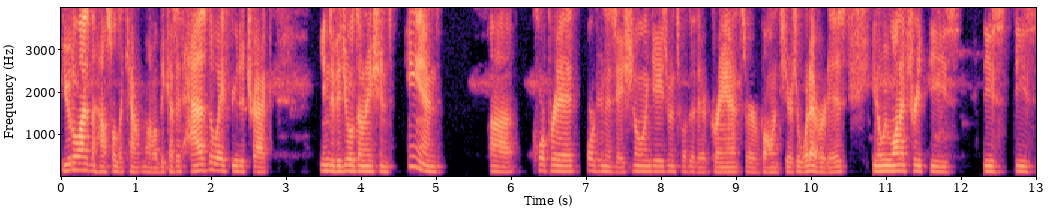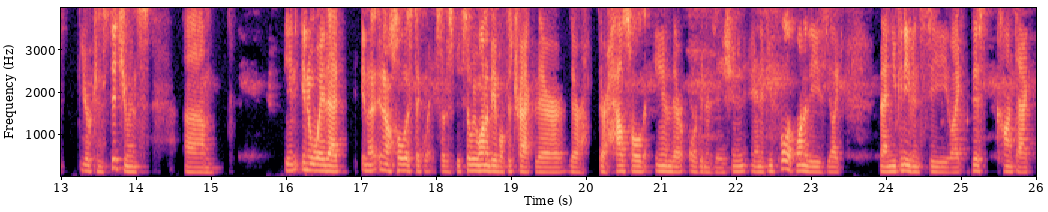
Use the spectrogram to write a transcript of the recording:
utilize the household account model because it has the way for you to track individual donations and uh, corporate organizational engagements, whether they're grants or volunteers or whatever it is. You know, we want to treat these these these your constituents um, in in a way that in a, in a holistic way, so to speak. So we want to be able to track their their their household and their organization. And if you pull up one of these, like then you can even see like this contact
